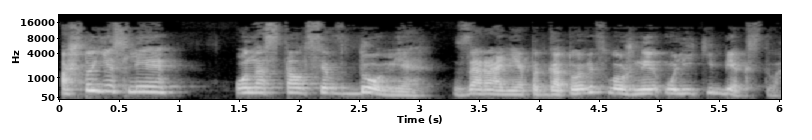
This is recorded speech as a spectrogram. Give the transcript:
А что если он остался в доме, заранее подготовив ложные улики бегства?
